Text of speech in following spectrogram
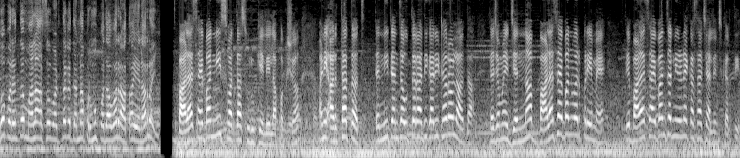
तोपर्यंत मला असं वाटतं की त्यांना प्रमुख पदावर राहता येणार नाही. बाळासाहेबांनी स्वतः सुरू केलेला पक्ष आणि अर्थातच त्यांनी त्यांचा उत्तराधिकारी ठरवला होता. त्याच्यामुळे ज्यांना बाळासाहेबांवर प्रेम आहे ते बाळासाहेबांचा निर्णय कसा चॅलेंज करतील?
